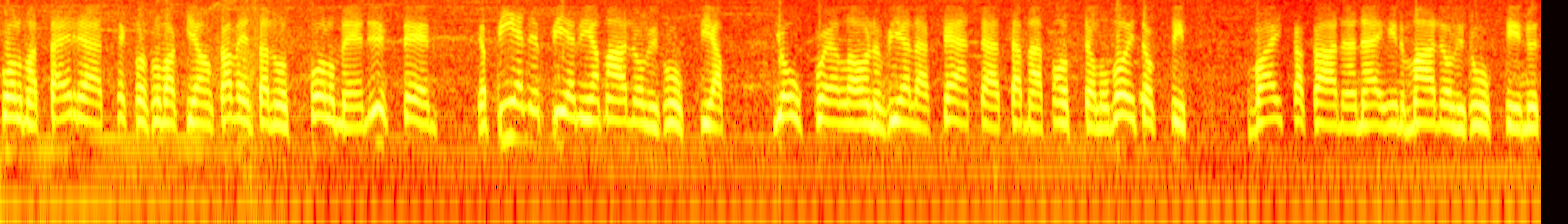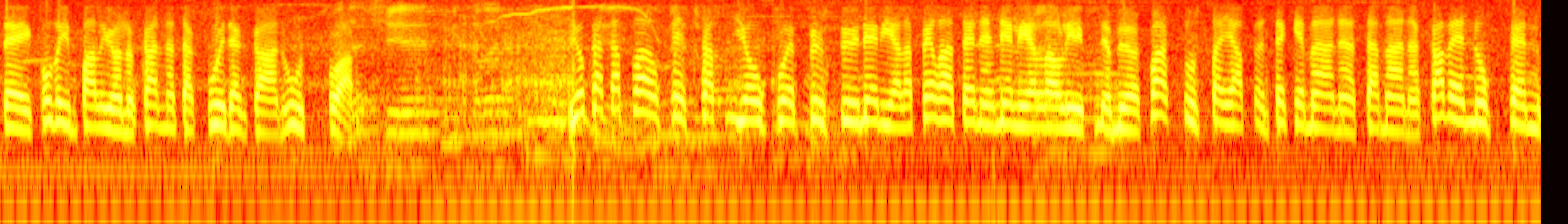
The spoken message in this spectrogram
Kolmatta erää Tsekoslovakia on kaventanut kolmeen yhteen ja pienen pieniä mahdollisuuksia joukkueella on vielä kääntää tämä ottelu voitoksi, vaikkakaan näihin mahdollisuuksiin nyt ei kovin paljon kannata kuitenkaan uskoa. Joka tapauksessa joukkue pystyy neljällä pelaten, neljällä oli myös vastustaja tekemään tämän kavennuksen.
